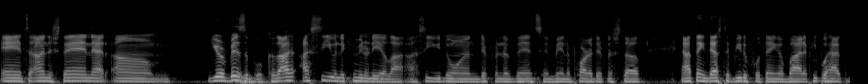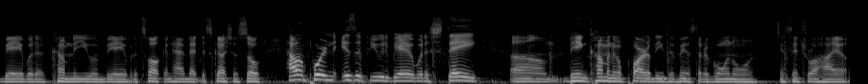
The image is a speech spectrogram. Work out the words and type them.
and to understand that um, you're visible. Because I, I see you in the community a lot. I see you doing different events and being a part of different stuff. And I think that's the beautiful thing about it. People have to be able to come to you and be able to talk and have that discussion. So, how important is it for you to be able to stay um, being coming a part of these events that are going on in Central Ohio?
